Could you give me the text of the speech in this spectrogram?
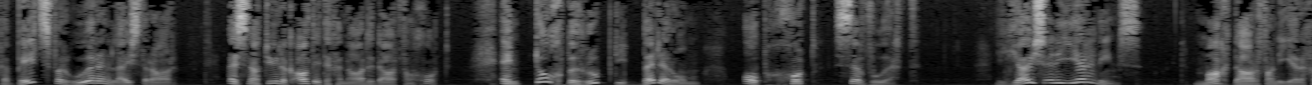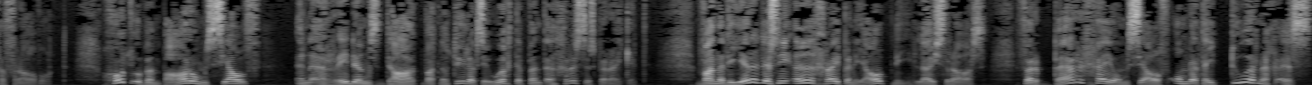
Gebedsverhoring luisteraar is natuurlik altyd 'n genadedaad van God. En tog beroep die bidder hom op God se woord. Juis in die erediens mag daar van die Here gevra word. God openbaar homself in 'n reddingsdaad wat natuurlik sy hoogtepunt in Christus bereik het. Wanneer die Here dus nie ingryp en help nie, luisteraars, verberg hy homself omdat hy toornig is,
